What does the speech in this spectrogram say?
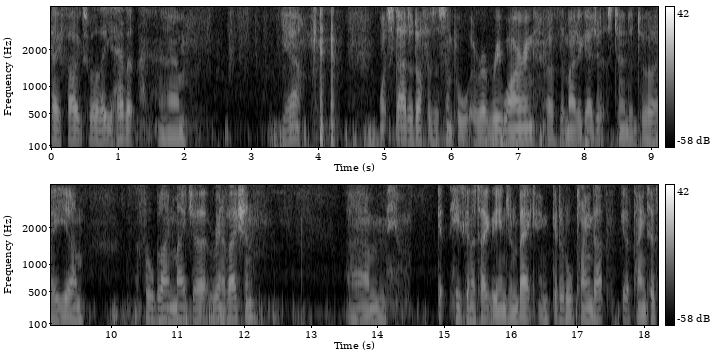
Okay, folks, well, there you have it. Um, yeah, what started off as a simple re- rewiring of the Motogadget has turned into a, um, a full blown major renovation. Um, get, he's going to take the engine back and get it all cleaned up, get it painted,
